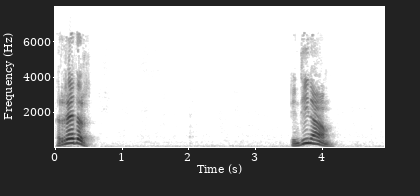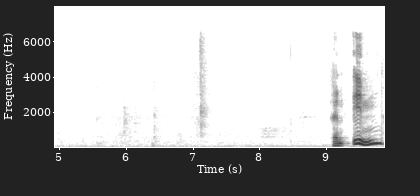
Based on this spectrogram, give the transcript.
redder. In die naam. En in,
